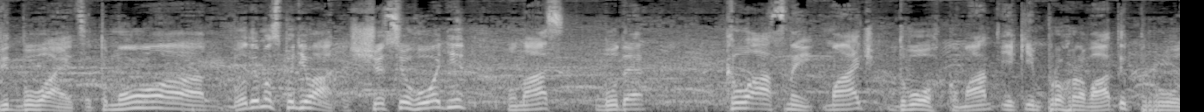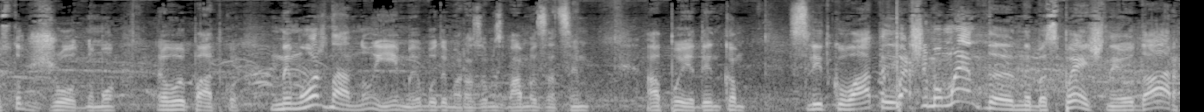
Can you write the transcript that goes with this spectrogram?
відбуваються. Тому будемо сподіватися, що сьогодні у нас буде класний матч двох команд, яким програвати просто в жодному випадку не можна. Ну і ми будемо разом з вами за цим поєдинком слідкувати. Перший момент е, небезпечний удар.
